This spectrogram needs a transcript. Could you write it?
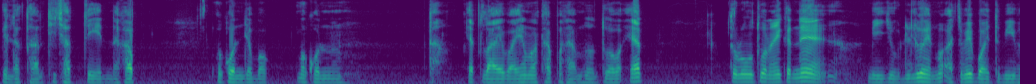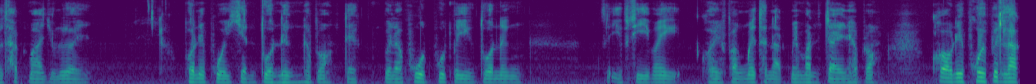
เป็นหลักฐานที่ชัดเจนนะครับบางคนจะบอกบางคนแอดไลน์ไว้มาทักมาถามส่วนตัวว่าแอดตกลงตัวไหนกันแน่ มีอยู่เรื่อยๆมันอาจจะไม่บ่อยแต่มีมาทักมาอยู่เรื่อยเพราะในโพยเขียนตัวหนึ่งครับเนาะแต่เวลาพูดพูดไปอีกตัวหนึ่งเอฟซีไม่ คอยฟังไม่ถนัดไม่มั่นใจนะครับเนาะขอเอาในโพยเป็นหลัก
